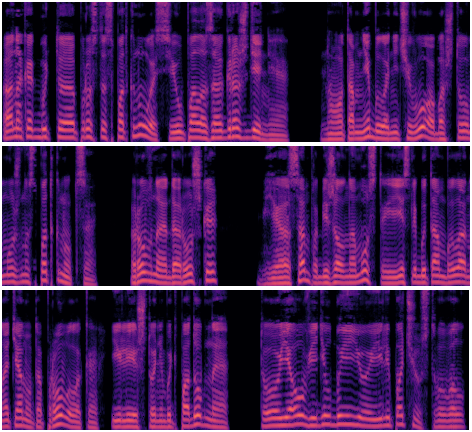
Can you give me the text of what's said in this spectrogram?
Она как будто просто споткнулась и упала за ограждение, но там не было ничего, обо что можно споткнуться. Ровная дорожка. Я сам побежал на мост, и если бы там была натянута проволока или что-нибудь подобное, то я увидел бы ее или почувствовал.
